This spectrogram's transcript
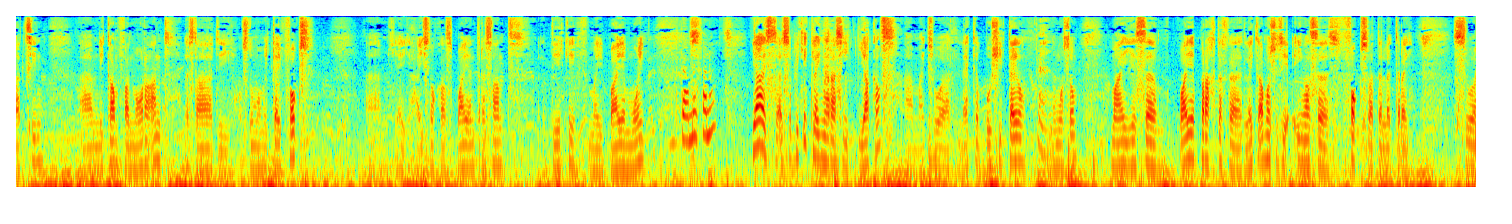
wat sien. Ehm um, die kamp van môre aand is daar die ons noem hom die Cape Fox. Ehm um, hy hy's nogals baie interessant diertjie vir my baie mooi. Vertel my van hom. Ja, hy's hy's 'n bietjie kleiner as die jakkals. Um, hy het so 'n lekker bushy tail, ja. noem ons hom. Maar hy is 'n baie pragtige, lyk amper soos die Engelse fox wat hulle kry. So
